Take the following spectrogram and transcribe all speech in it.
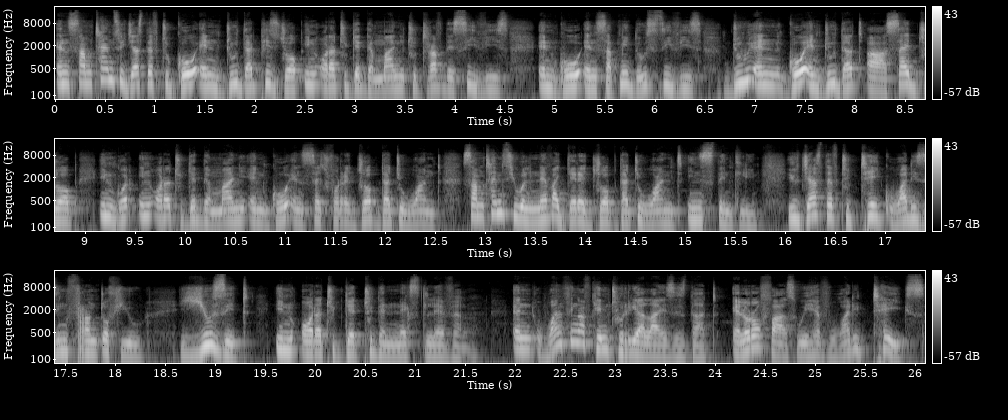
And sometimes you just have to go and do that piece job in order to get the money to draft the CVs and go and submit those CVs. Do and go and do that uh, side job in in order to get the money and go and search for a job that you want. Sometimes you will never get a job that you want instantly. You just have to take what is in front of you, use it in order to get to the next level. And one thing I've came to realize is that a lot of us we have what it takes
